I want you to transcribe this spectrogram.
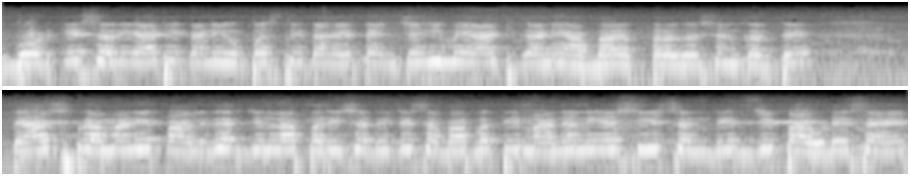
बोडके सर या ठिकाणी उपस्थित आहे. त्यांचेही मी या ठिकाणी आभार प्रदर्शन करते. त्याचप्रमाणे पालघर जिल्हा परिषदेचे सभापती माननीय श्री संदीपजी पावडे साहेब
